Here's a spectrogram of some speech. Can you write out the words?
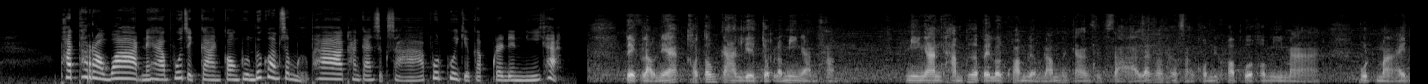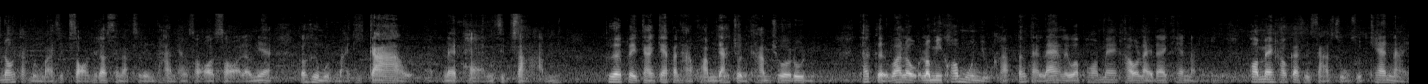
พัทรวาดนะคะผู้จัดการกองทุนเพื่อความเสมอภาคทางการศึกษา พูดคุยเกี่ยวกับประเด็นนี้ค่ะ เด็กเหล่านี้เขาต้องการเรียนจบแล้วมีงานทำมีงานทำเพื่อไปลดความเหลื่อมล้ำทางการศึกษา และก็ทางสังคมที่ครอบครัวเขามีมาหมุดหมายนอกจากหมุดหมาย 12 ที่เราสนับสนุนผ่านทางสอสแล้วเนี่ยก็คือหมุดหมายที่ 9 ในแผน 13 เพื่อเป็นการแก้ปัญหาความยากจนข้ามชั่วรุ่น ถ้าเกิดว่าเราเรามีข้อมูลอยู่ครับ ตั้งแต่แรกเลยว่าพ่อแม่เขารายได้แค่ไหน พ่อแม่เขาการศึกษาสูงสุดแค่ไหน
